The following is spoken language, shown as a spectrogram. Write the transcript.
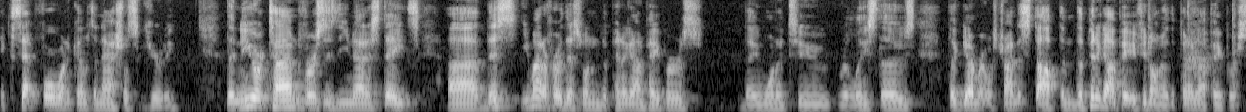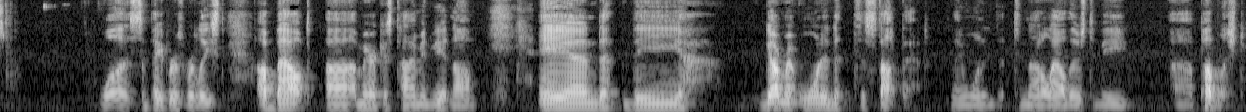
except for when it comes to national security. The New York Times versus the United States. Uh, this you might have heard this one, the Pentagon Papers they wanted to release those. The government was trying to stop them. The Pentagon, if you don't know, the Pentagon Papers was some papers released about uh, America's time in Vietnam, and the government wanted to stop that. They wanted to not allow those to be uh, published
